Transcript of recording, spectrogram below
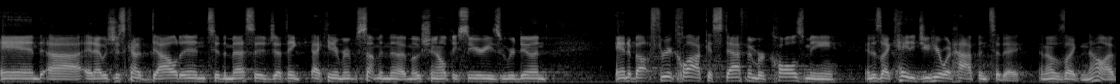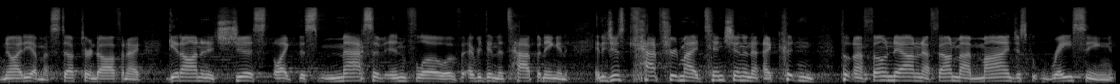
and uh, and I was just kind of dialed into the message. I think I can remember something in the Emotionally Healthy series we were doing. And about three o'clock, a staff member calls me and is like, hey, did you hear what happened today? And I was like, no, I have no idea. My stuff turned off. And I get on, and it's just like this massive inflow of everything that's happening. And, and it just captured my attention, and I couldn't put my phone down, and I found my mind just racing.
